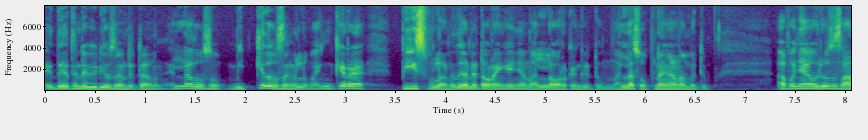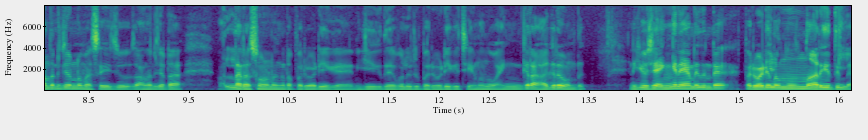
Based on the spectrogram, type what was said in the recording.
ഇദ്ദേഹത്തിന്റെ വീഡിയോസ് കണ്ടിട്ടാണ്. എല്ലാ ദിവസവും മിക്ക ദിവസങ്ങളിലും ഭയങ്കര പീസ്ഫുള്ളാണ് ഇത് കണ്ടിട്ട് ഉറങ്ങി കഴിഞ്ഞാൽ നല്ല ഉറക്കം കിട്ടും നല്ല സ്വപ്നം കാണാൻ പറ്റും. അപ്പോൾ ഞാൻ ഒരു ദിവസം സാന്ത്വന ചേട്ടന് മെസ്സേജ് അയച്ചു സാന്ത്വന ചേട്ടാ നല്ല രസമാണ് നിങ്ങളുടെ പരിപാടിയൊക്കെ. എനിക്ക് ഇതേപോലെ ഒരു പരിപാടിയൊക്കെ ചെയ്യണമെന്ന് ഭയങ്കര ആഗ്രഹമുണ്ട്. എനിക്ക് പക്ഷേ എങ്ങനെയാണ് ഇതിന്റെ പരിപാടികളൊന്നും അറിയത്തില്ല.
